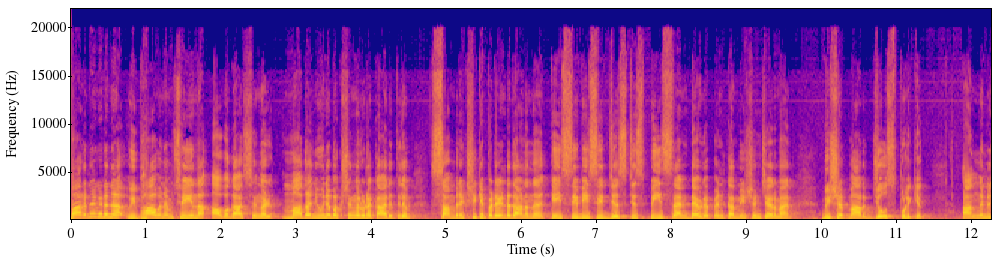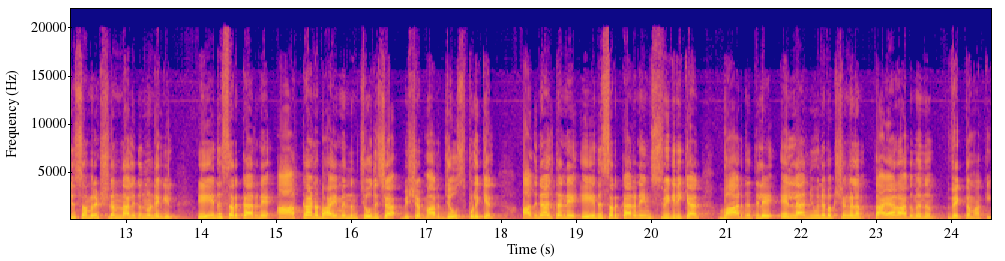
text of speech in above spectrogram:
ഭരണഘടന വിഭാവനം ചെയ്യുന്ന അവകാശങ്ങൾ മതന്യൂനപക്ഷങ്ങളുടെ കാര്യത്തിലും സംരക്ഷിക്കപ്പെടേണ്ടതാണെന്ന് K C B C justice peace and development commission chairman bishop Mar Jose Pulickal. അങ്ങനൊരു സംരക്ഷണം നൽകുന്നുണ്ടെങ്കിൽ ഏത് സർക്കാരിനെ ആർക്കാണ് ഭയമെന്നും ചോദിച്ച ബിഷപ്പ് മാർ ജോസ് പുളിക്കൽ. അതിനാൽ തന്നെ ഏത് സർക്കാരിനെയും സ്വീകരിക്കാൻ ഭാരതത്തിലെ എല്ലാ ന്യൂനപക്ഷങ്ങളും തയ്യാറാകുമെന്നും വ്യക്തമാക്കി.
